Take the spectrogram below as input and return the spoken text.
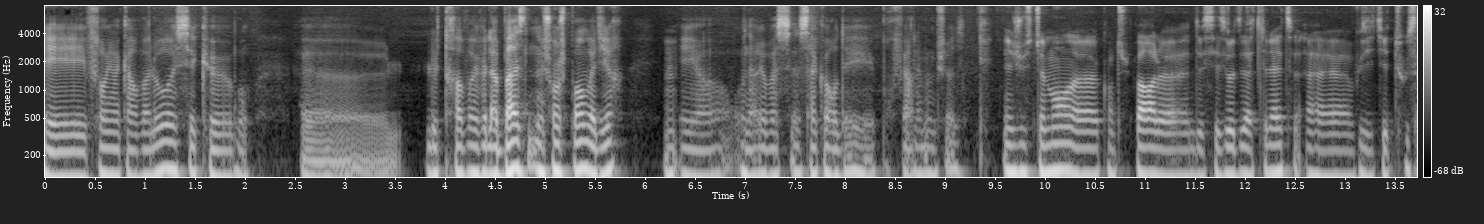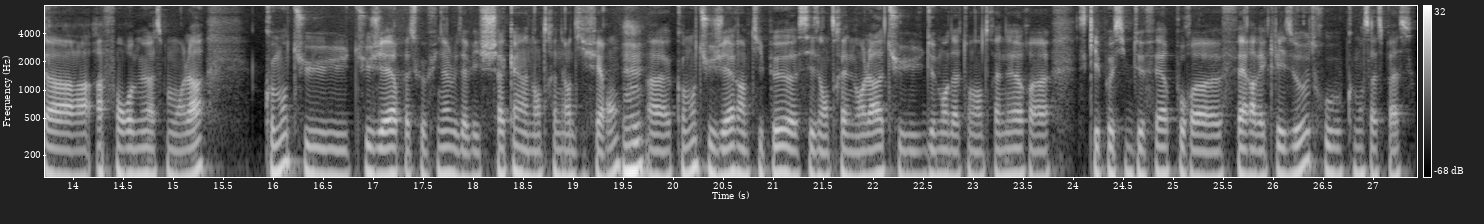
et Florian Carvalho, c'est que bon, le travail, la base ne change pas, on va dire, Mm. et euh, on arrive à s'accorder pour faire la même chose. Et justement, euh, quand tu parles euh, de ces autres athlètes, euh, vous étiez tous à, à fond romeu à ce moment-là. Comment tu, tu gères, parce qu'au final, vous avez chacun un entraîneur différent, euh, comment tu gères un petit peu ces entraînements-là? Tu demandes à ton entraîneur ce qui est possible de faire pour faire avec les autres ou comment ça se passe?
